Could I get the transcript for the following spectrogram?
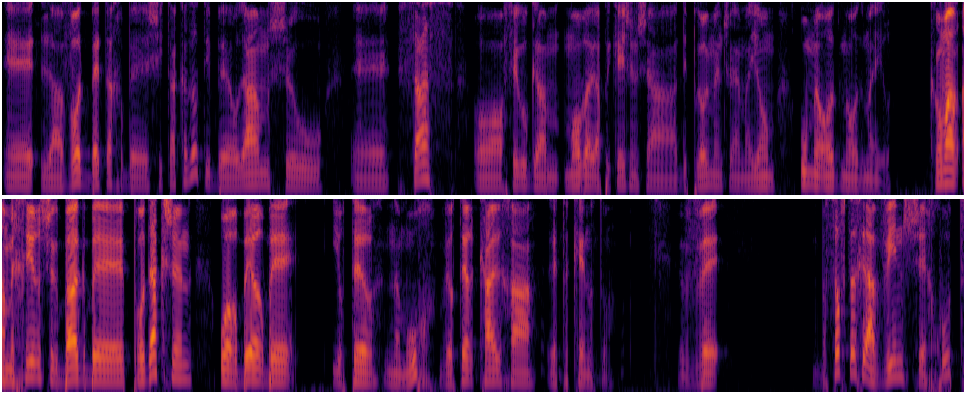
אה, לעבוד, בטח בשיטה כזאת, בעולם שהוא אה, SaaS, או אפילו גם mobile application שה deployment שלהם היום הוא מאוד מאוד מהיר. כלומר, המחיר של באג ב production הוא הרבה הרבה יותר נמוך, ויותר קל לך לתקן אותו. ובסוף צריך להבין שאיכות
